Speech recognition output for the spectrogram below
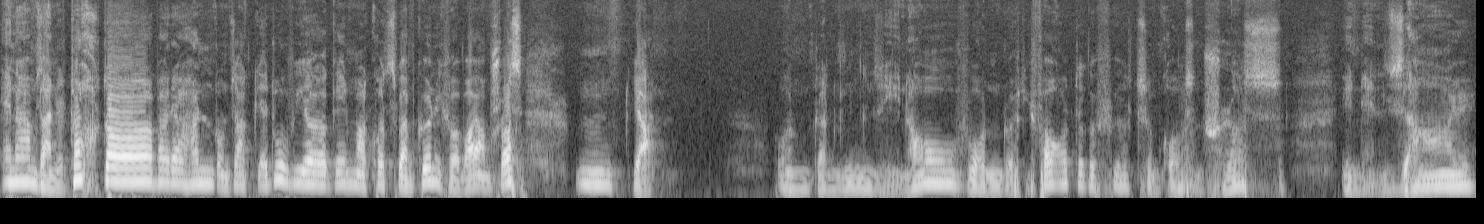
Er nahm seine Tochter bei der Hand und sagte, ja du, wir gehen mal kurz beim König vorbei am Schloss. Hm, ja. Und dann gingen sie hinauf, wurden durch die Pforte geführt zum großen Schloss, in den Saal.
